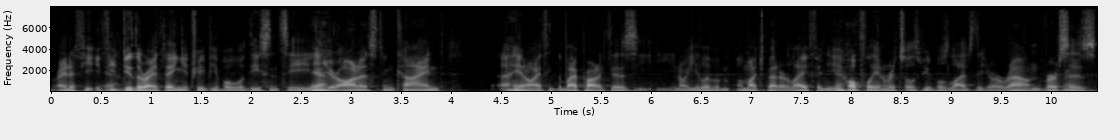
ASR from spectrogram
right? If you if you do the right thing, you treat people with decency, Yeah. you're honest and kind. Uh, you know, I think the byproduct is you know you live a, a much better life, and you Yeah. hopefully enrich those people's lives that you're around versus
